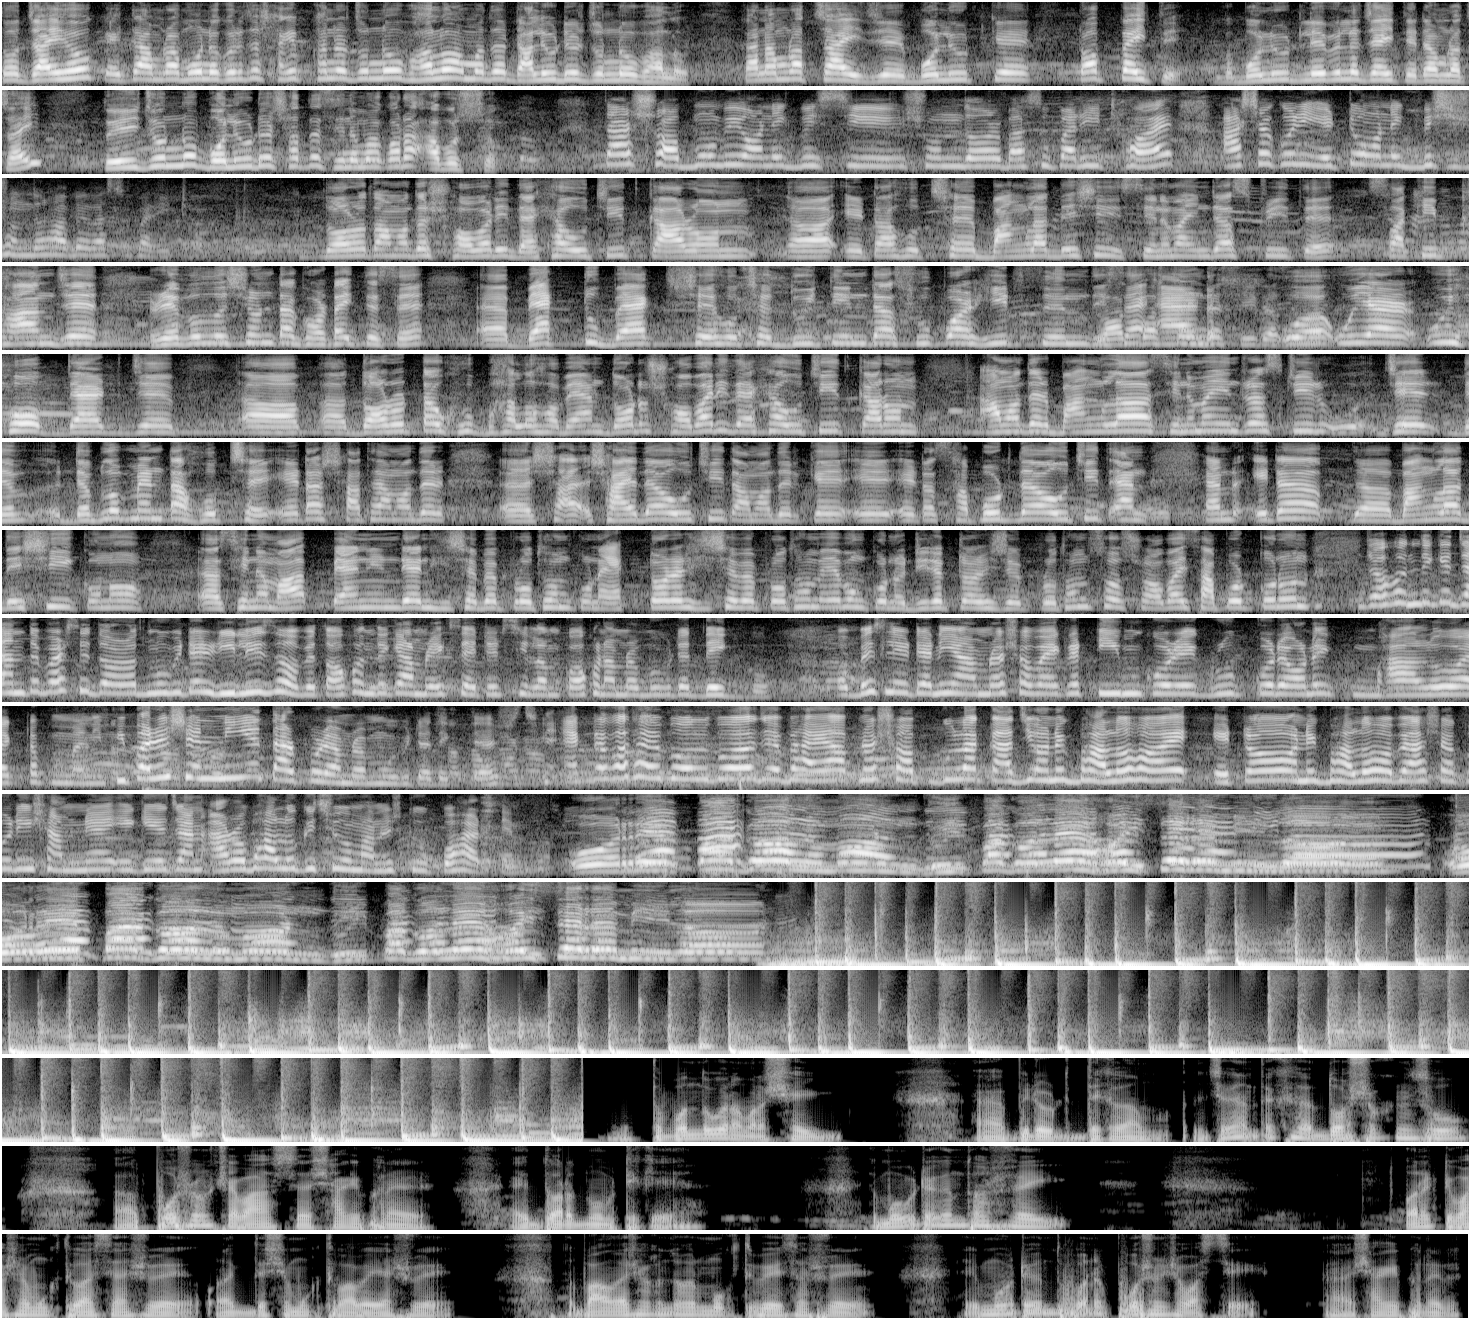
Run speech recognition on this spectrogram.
তো যাই হোক, এটা আমরা মনে করি যে শাকিব খানের জন্যও ভালো, আমাদের ডালিউডের জন্যও ভালো। কারণ আমরা চাই যে বলিউডকে টপ পাইতে, বা বলিউড লেভেলে যাইতে, এটা আমরা চাই। তো এই জন্য বলিউডের সাথে সিনেমা করা আবশ্যক। তার সব মুভি অনেক বেশি সুন্দর বা সুপারহিট হয়। আশা করি এটাও অনেক বেশি সুন্দর হবে বা সুপারহিট হবে। দরদ আমাদের সবারই দেখা উচিত কারণ এটা হচ্ছে বাংলাদেশি সিনেমা ইন্ডাস্ট্রিতে সাকিব খান যে রেভলিউশনটা ঘটাইতেছে ব্যাক টু ব্যাক সে হচ্ছে দুই তিনটা সুপার হিট ফিল্ম দিছে and we are we hope that যে দরদটাও খুব ভালো হবে। অ্যান্ড দরদ সবারই দেখা উচিত, কারণ আমাদের বাংলা সিনেমা ইন্ডাস্ট্রির যে ডেভেলপমেন্টটা হচ্ছে, এটার সাথে আমাদের সায় দেওয়া উচিত, আমাদেরকে এটা সাপোর্ট দেওয়া উচিত। অ্যান্ড অ্যান্ড এটা বাংলাদেশি কোনো সিনেমা প্যান ইন্ডিয়ান হিসেবে প্রথম, কোনো অ্যাক্টরের হিসেবে প্রথম এবং কোনো ডিরেক্টর হিসেবে প্রথম। সো সবাই সাপোর্ট করুন। যখন থেকে জানতে পারছি দরদ মুভিটা রিলিজ হবে, তখন থেকে আমরা এক্সাইটেড ছিলাম, কখন আমরা মুভিটা দেখব। অবভিয়াসলি এটা নিয়ে আমরা সবাই একটা টিম করে গ্রুপ করে অনেক ভালো একটা মানে প্রিপারেশন নিয়ে তারপরে আমরা মুভিটা দেখতে আসছি। একটা কথাই বলব যে ভাই আপনার সবগুলা কাজই অনেক ভালো হয়, এটাও অনেক ভালো হবে আশা করি। সামনে এগিয়ে যান, আরও ভালো কিছু মানুষকে উপহার দেন। ওরে পাগল মন, দুই পাগলে হইছে রে মিলন। ওরে পাগল মন, দুই পাগলে হইছে রে মিলন। বন্ধুগণ আমরা সেই ভিডিওটি দেখলাম। যেখানে দেখা দর্শক কিন্তু প্রশংসা পাচ্ছে শাকিব খানের এই দরদ মুভিটিকে। মুভিটা কিন্তু আসলে অনেকটি ভাষায় মুক্তি পাচ্ছে আসবে অনেক দেশে মুক্তি পাবে আসবে তো বাংলাদেশে এখন যখন মুক্তি পেয়েছে আসবে এই মুভিটা কিন্তু অনেক প্রশংসা পাচ্ছে শাকিব খানের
